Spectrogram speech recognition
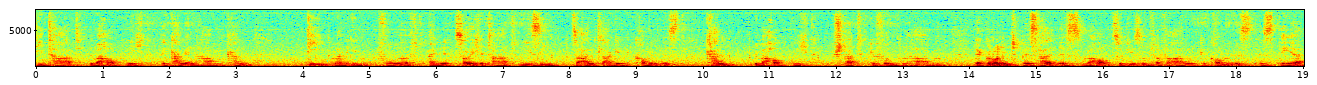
die Tat überhaupt nicht begangen haben kann, die man ihm vorwirft, eine solche Tat, wie sie zur Anklage gekommen ist, kann überhaupt nicht stattgefunden haben. Der Grund, weshalb es überhaupt zu diesem Verfahren gekommen ist, ist der,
